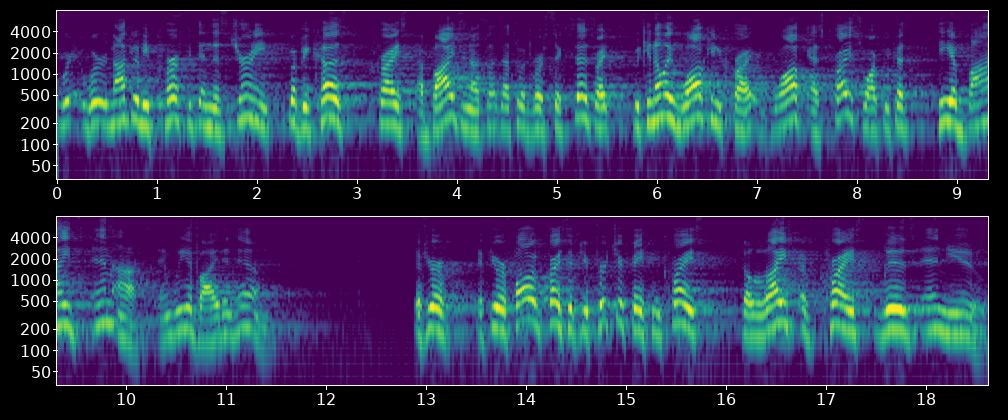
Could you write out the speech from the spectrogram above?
we're, we're not going to be perfect in this journey, but because Christ abides in us, that's what verse 6 says, right? We can only walk, in Christ, walk as Christ walked because he abides in us and we abide in him. If you're, if you're a follower of Christ, if you put your faith in Christ, the life of Christ lives in you.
